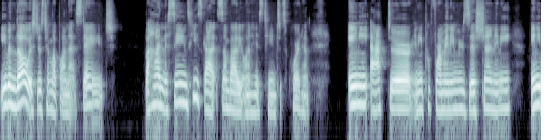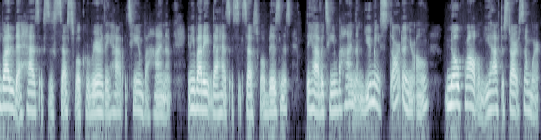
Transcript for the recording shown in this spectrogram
even though it's just him up on that stage. Behind the scenes, he's got somebody on his team to support him. Any actor, any performer, any musician, any anybody that has a successful career, they have a team behind them. Anybody that has a successful business, they have a team behind them. You may start on your own, no problem. You have to start somewhere,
